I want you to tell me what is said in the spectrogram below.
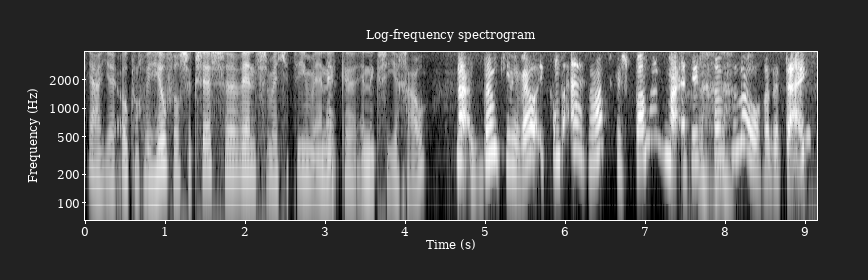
Ja, je ook nog weer heel veel succes uh, wensen met je team en, ik, en ik zie je gauw. Nou, dank jullie wel. Ik vond het eigenlijk hartstikke spannend, maar het is gewoon verloren de tijd.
